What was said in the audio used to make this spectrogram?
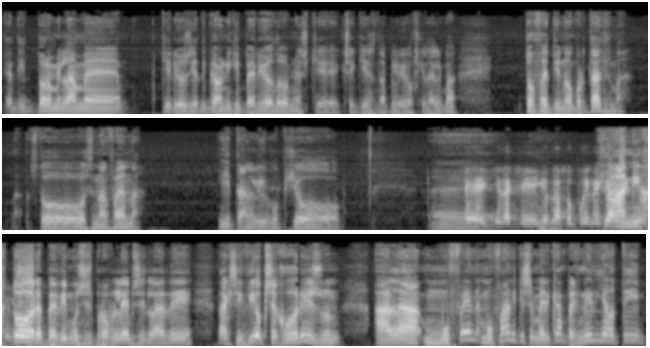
γιατί τώρα μιλάμε κυρίως για την κανονική περίοδο, μιας και ξεκίνησε τα playoffs κτλ. Το φετινό πρωτάθλημα στο, στην Α1 ήταν λίγο πιο ε, ε, κοίταξε, Γιώργο, αυτό που είναι πιο ανοιχτό ρε παιδί μου στις προβλέψεις. Δηλαδή, εντάξει, οι δύο ξεχωρίζουν, αλλά μου, φαίν, μου φάνηκε σε μερικά παιχνίδια ότι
